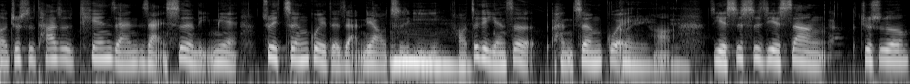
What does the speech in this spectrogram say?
呃，就是它是天然染色里面最珍贵的染料之一，好、嗯哦，这个颜色很珍贵啊，也是世界上就是说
